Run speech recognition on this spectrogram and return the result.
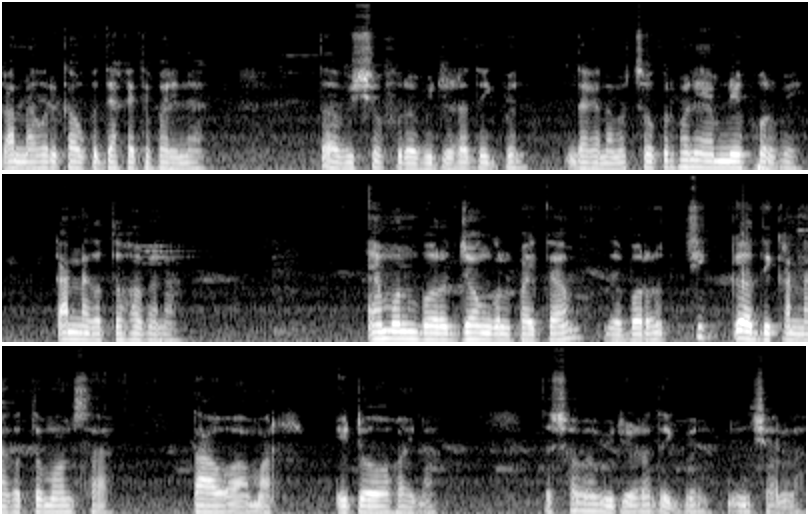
কান্না করে কাউকে দেখাতে পারি না। তো অবশ্য পুরো ভিডিওটা দেখবেন। দেখেন আমার চোখের পানি এমনি পড়বে, কান্না করতে হবে না। এমন বড় জঙ্গল পাইতাম যে বড় চিক্কা দিয়ে কান্না করতে মন তাও আমার এটাও হয় না। তো সবাই ভিডিওটা দেখবেন ইনশাল্লাহ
